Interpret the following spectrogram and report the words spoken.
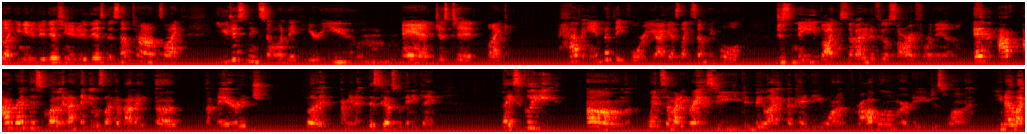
Like you need to do this you need to do this. But sometimes like you just need someone to hear you and just to like have empathy for you i guess. Like some people just need like somebody to feel sorry for them. And I, I read this quote, and I think it was like about a, a, a marriage, but I mean, this goes with anything. Basically, um, when somebody rants to you, you can be like, okay, do you want a problem or do you just want, you know, like,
